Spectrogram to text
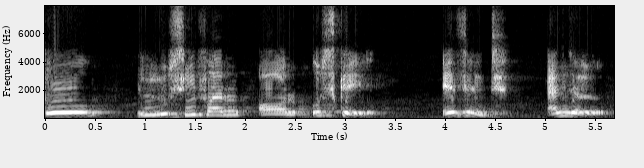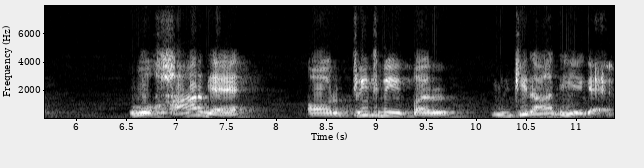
तो लुसीफर और उसके एजेंट एंजल वो हार गए और पृथ्वी पर गिरा दिए गए।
